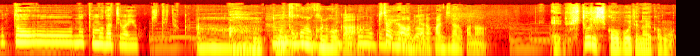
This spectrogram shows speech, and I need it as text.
弟の友達はよく来てたかな。あああ、男の子の方が男の子の方が。来たよみたいな感じなのかな？え一人しか覚えてないかも。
